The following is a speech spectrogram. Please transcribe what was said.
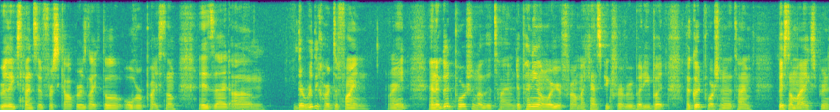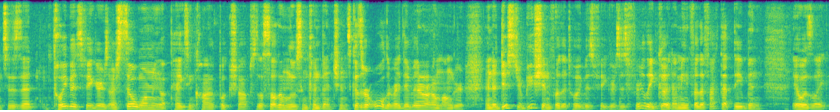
really expensive for scalpers, like they'll overprice them, is that um, they're really hard to find right? And a good portion of the time, depending on where you're from, I can't speak for everybody, but a good portion of the time, based on my experiences, that Toy Biz figures are still warming up pegs in comic book shops. They'll sell them loose in conventions because they're older, right? They've been around longer. And the distribution for the Toy Biz figures is fairly good. I mean, for the fact that they've been, it was like,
